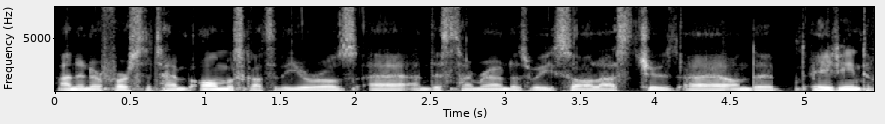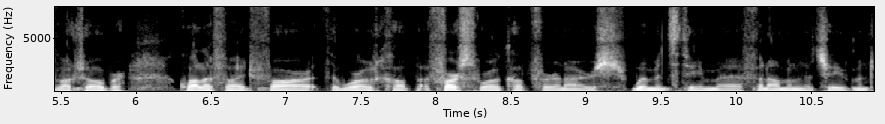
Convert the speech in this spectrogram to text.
and in her first attempt, almost got to the Euros, uh, and this time around, as we saw last Tuesday uh, on the 18th of October, qualified for the World Cup, a first World Cup for an Irish women's team, a phenomenal achievement.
